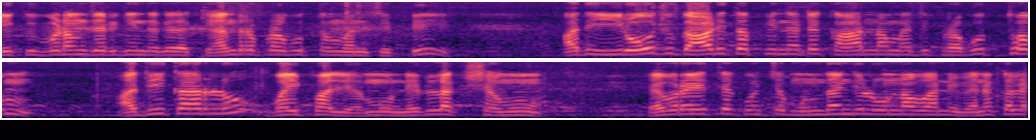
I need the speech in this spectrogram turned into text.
మీకు ఇవ్వడం జరిగింది కదా కేంద్ర ప్రభుత్వం అని చెప్పి. అది ఈరోజు గాడి తప్పిందంటే కారణం అది ప్రభుత్వం అధికారులు వైఫల్యము నిర్లక్ష్యము. ఎవరైతే కొంచెం ముందంజలు ఉన్న వారిని వెనకల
